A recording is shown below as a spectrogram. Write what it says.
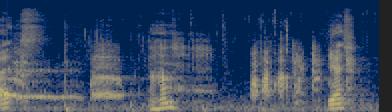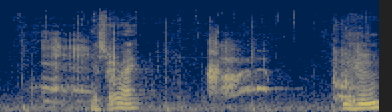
I. Uh huh. Yes? Yes, all right. Mm hmm.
